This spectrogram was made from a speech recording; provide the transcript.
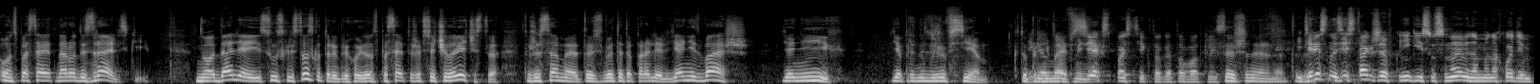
Он спасает народ израильский. Ну а далее Иисус Христос, который приходит, Он спасает уже все человечество. То же самое, то есть вот эта параллель. Я не ваш, я не их, я принадлежу всем, кто И принимает готов меня. всех спасти, кто готов откликнуться. Совершенно верно. Это да. Интересно, здесь также в книге Иисуса Навина мы находим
